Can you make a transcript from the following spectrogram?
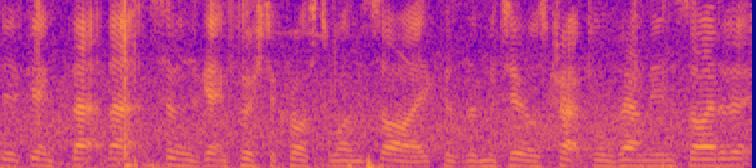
See it's getting that that cylinder's getting pushed across to one side because the material's trapped all down the inside of it.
